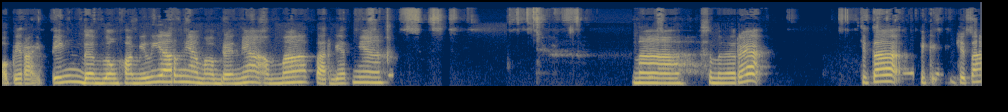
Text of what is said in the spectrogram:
copywriting dan belum familiar nih sama brandnya, sama targetnya. Nah, sebenarnya kita kita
